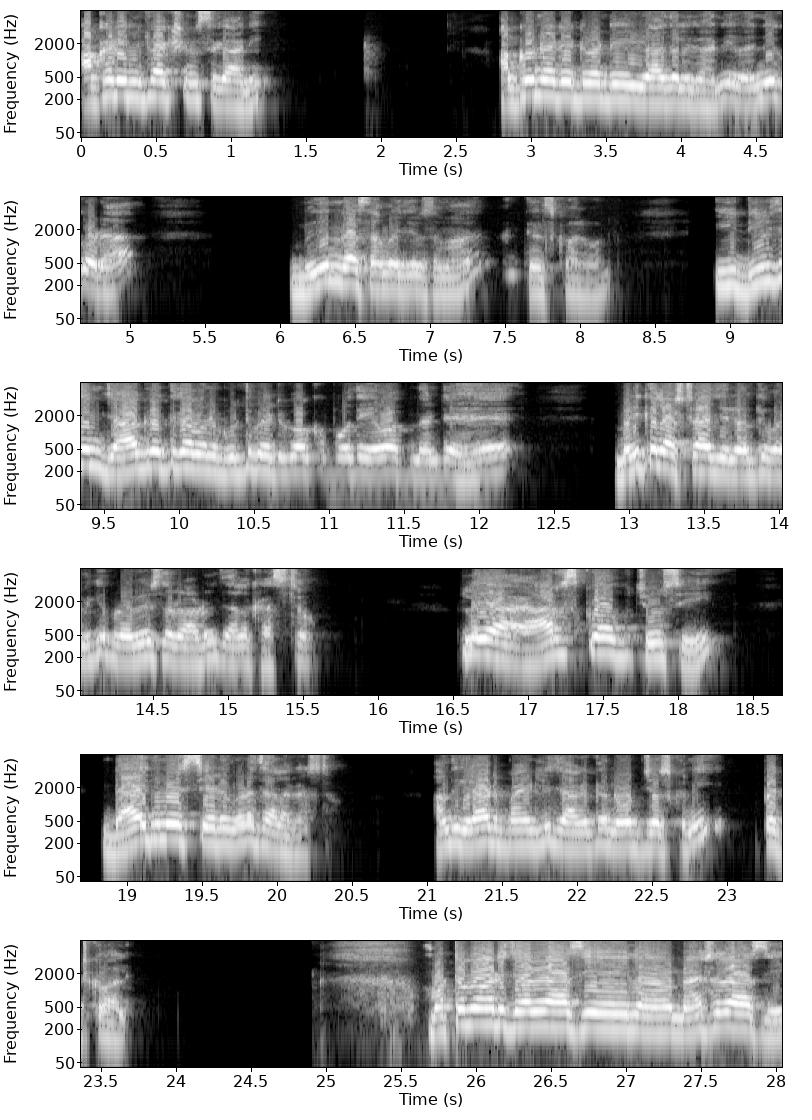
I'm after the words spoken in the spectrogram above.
అక్కడ ఇన్ఫెక్షన్స్ కానీ అక్కడ వ్యాధులు కానీ ఇవన్నీ కూడా మిథున రాశి సంబంధించిన సమా తెలుసుకోవాలి మనం. ఈ డివిజన్ జాగ్రత్తగా మనం గుర్తుపెట్టుకోకపోతే ఏమవుతుందంటే మెడికల్ అస్ట్రాలజీలోకి మనకి ప్రవేశం రావడం చాలా కష్టం. అలాగే ఆర్స్కోప్ చూసి డయాగ్నోస్ చేయడం కూడా చాలా కష్టం. అందుకు ఇలాంటి పాయింట్లు జాగ్రత్తగా నోట్ చేసుకుని పెట్టుకోవాలి. మొట్టమొదటి జలరాశి అయిన మేషరాశి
